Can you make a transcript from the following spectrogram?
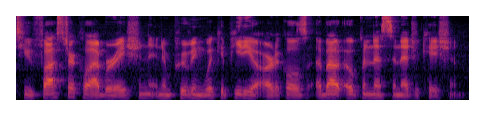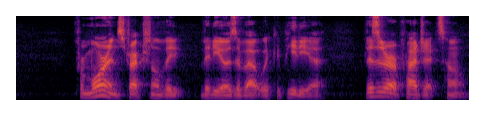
to foster collaboration in improving Wikipedia articles about openness in education. For more instructional vi videos about Wikipedia, visit our project's home.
